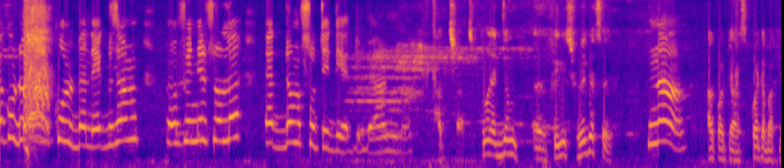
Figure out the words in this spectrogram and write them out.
এখন আর খুলবে না। এক্সাম ফিনিশ হলে একদম ছুটি দিয়ে দিবে আর না। আচ্ছা আচ্ছা। তোমার এক্সাম ফিনিশ হয়ে গেছে? না। আর কয়টা আছে কয়টা বাকি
